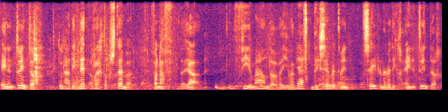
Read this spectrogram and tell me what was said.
21. Toen had ik net recht op stemmen. Vanaf ja, vier maanden, weet je wel. Ja. December 2007 werd ik 21.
